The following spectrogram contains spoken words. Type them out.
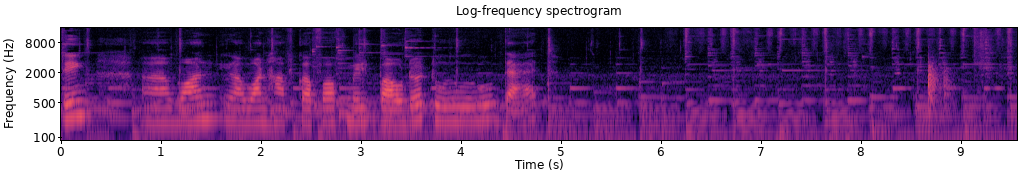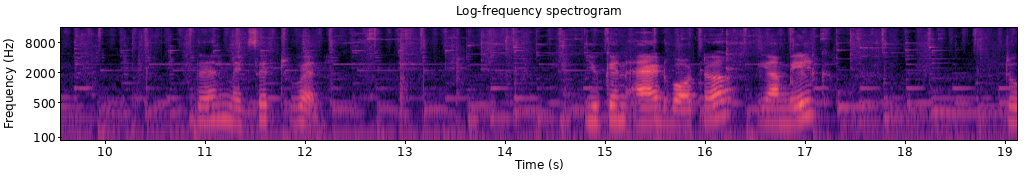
adding uh, one uh, one half cup of milk powder to that. Then mix it well. You can add water yeah milk to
